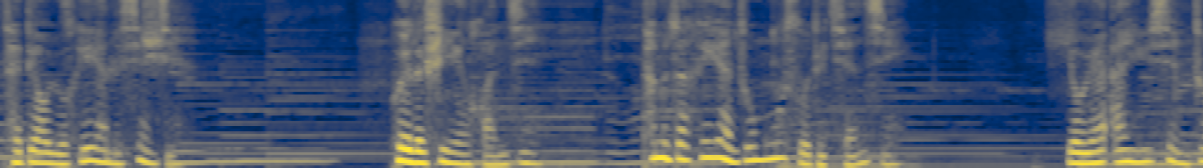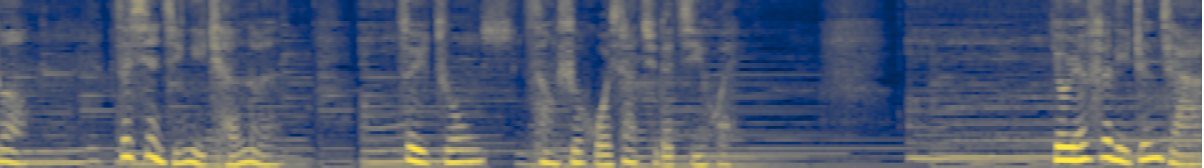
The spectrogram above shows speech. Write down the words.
才掉入黑暗的陷阱。为了适应环境，他们在黑暗中摸索着前行。有人安于现状，在陷阱里沉沦。最终丧失活下去的机会。有人奋力挣扎，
